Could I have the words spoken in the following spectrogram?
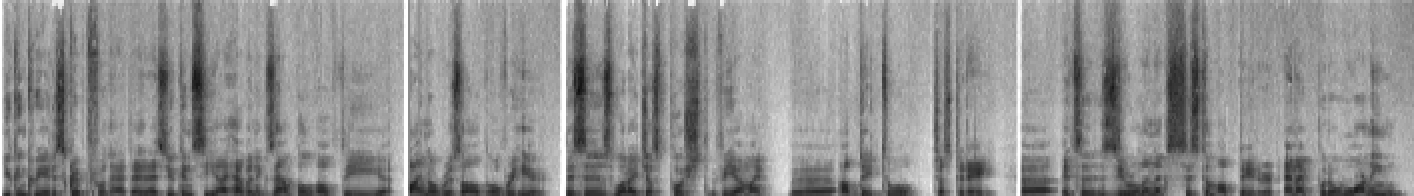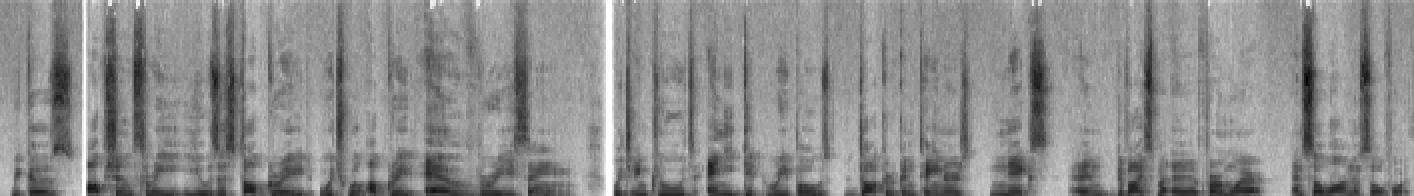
you can create a script for that. As you can see, I have an example of the final result over here. This is what I just pushed via my uh, update tool just today. Uh, it's a Xero Linux system updater, and I put a warning because option 3 uses Topgrade, which will upgrade everything which includes any Git repos, Docker containers, Nix, and device uh, firmware, and so on and so forth.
